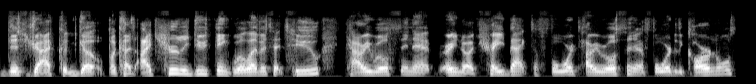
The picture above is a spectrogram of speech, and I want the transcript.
this draft could go because I truly do think Will Levis at two, Tyree Wilson at or, you know a trade back to four, Tyree Wilson at four to the Cardinals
